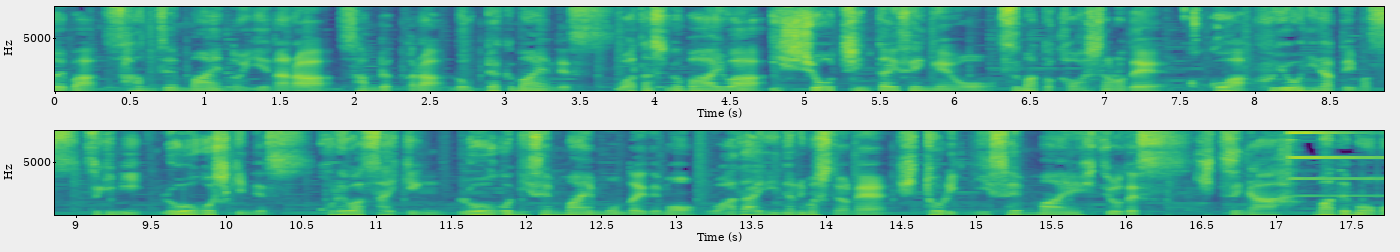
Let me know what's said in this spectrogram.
例えば3000万円の家なら300から600万円です。私の場合は一生賃貸宣言を妻と交わしたので、ここは不要になっています。次に老後資金です。これは最近老後2000万円問題でも話題になりましたよね。1人2000万円必要です。きついな。まあでも、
